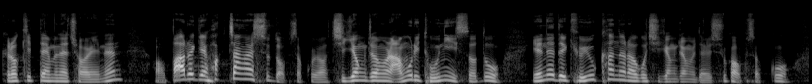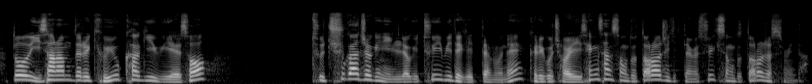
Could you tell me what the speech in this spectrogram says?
그렇기 때문에 저희는 어, 빠르게 확장할 수도 없었고요. 직영점을 아무리 돈이 있어도 얘네들 교육하느라고 직영점을 낼 수가 없었고 또 이 사람들을 교육하기 위해서 투, 추가적인 인력이 투입이 되기 때문에 그리고 저희 생산성도 떨어지기 때문에 수익성도 떨어졌습니다.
